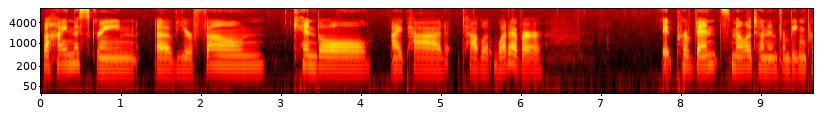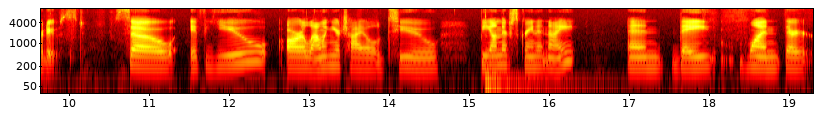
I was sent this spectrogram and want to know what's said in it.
behind the screen of your phone, Kindle, iPad, tablet, whatever, it prevents melatonin from being produced. So if you are allowing your child to be on their screen at night and they, one, they're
